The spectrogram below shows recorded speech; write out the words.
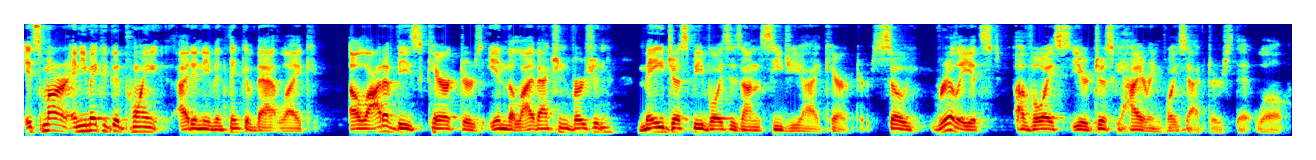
it's smart. And you make a good point. I didn't even think of that. Like, a lot of these characters in the live action version may just be voices on CGI characters. So, really, it's a voice, you're just hiring voice actors that will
